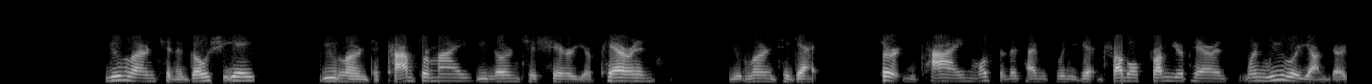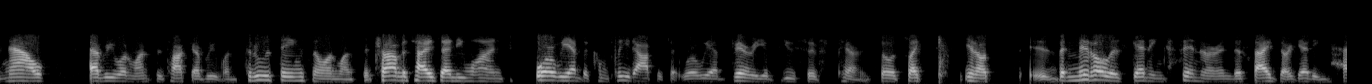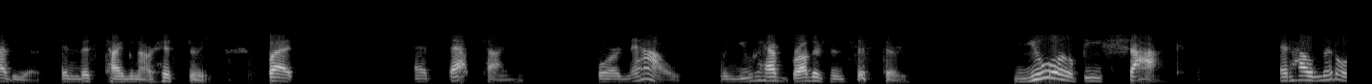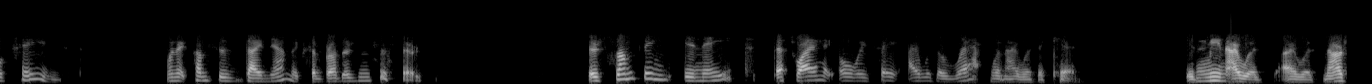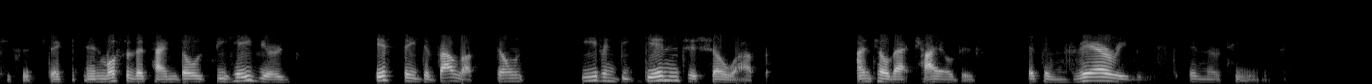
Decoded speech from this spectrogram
you learn to negotiate, You learn to compromise. You learn to share your parents. You learn to get certain time. Most of the time, it's when you get in trouble from your parents. When we were younger, now everyone wants to talk everyone through things. No one wants to traumatize anyone. Or we have the complete opposite, where we have very abusive parents. So it's like, you know, the middle is getting thinner and the sides are getting heavier in this time in our history. But at that time, or now, when you have brothers and sisters, you will be shocked at how little changed when it comes to dynamics of brothers and sisters. There's something innate. That's why I always say I was a rat when I was a kid. Didn't mean I was I was narcissistic, and most of the time those behaviors, if they develop, don't even begin to show up until that child is at the very least in their teens,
